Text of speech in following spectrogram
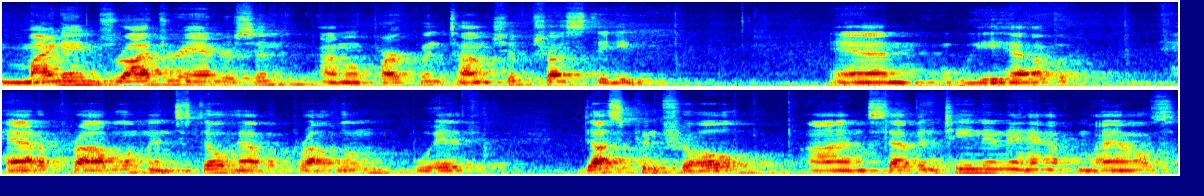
My name's Roger Anderson. I'm a Parkman Township trustee. And we have had a problem and still have a problem with dust control on 17 and a half miles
